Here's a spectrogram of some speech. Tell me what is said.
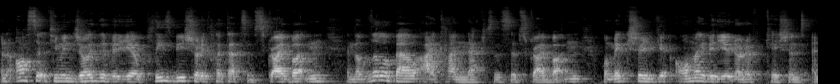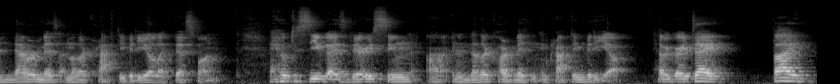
And also, if you enjoyed the video, please be sure to click that subscribe button and the little bell icon next to the subscribe button will make sure you get all my video notifications and never miss another crafty video like this one. I hope to see you guys very soon uh, in another card making and crafting video. Have a great day. Bye.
